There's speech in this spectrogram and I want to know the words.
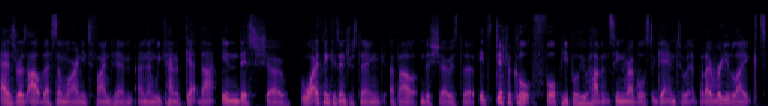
Ezra's out there somewhere. I need to find him. And then we kind of get that in this show. What I think is interesting about this show is that it's difficult for people who haven't seen Rebels to get into it, but I really liked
